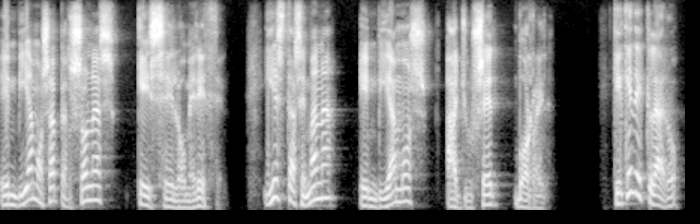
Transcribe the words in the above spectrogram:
enviamos a personas que se lo merecen. Y esta semana enviamos a Josep Borrell. Que quede claro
